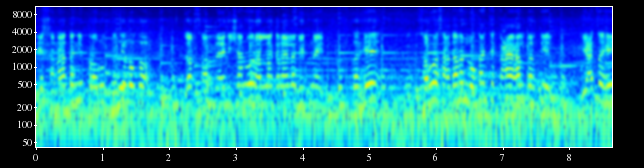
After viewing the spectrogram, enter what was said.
हे सनातनी प्रवृत्तीचे लोक जर सरन्यायाधीशांवर हल्ला करायला भीत नाहीत तर हे सर्वसाधारण लोकांचे काय हाल करतील याचं हे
